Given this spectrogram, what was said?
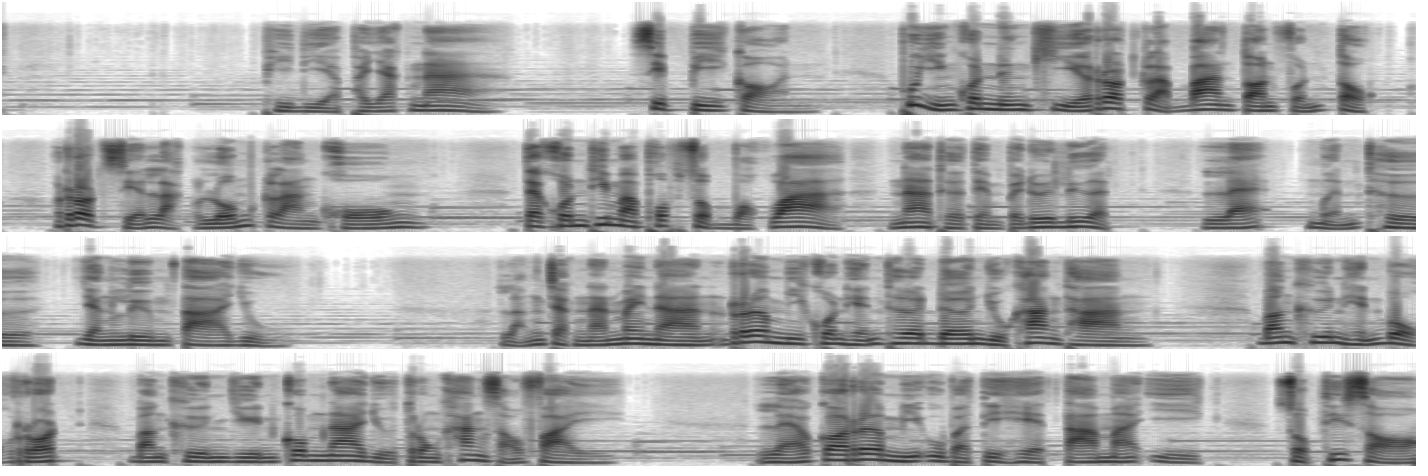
ก พี่เดียพยักหน้าสิบปีก่อน ผู้หญิงคนหนึ่งขี่รถกลับบ้านตอนฝนตก รถเสียหลักล้มกลางโค้ง แต่คนที่มาพบศพบอกว่าหน้าเธอเต็มไปด้วยเลือด และเหมือนเธอยังลืมตาอยู่ หลังจากนั้นไม่นานเริ่มมีคนเห็นเธอเดินอยู่ข้างทาง บางคืนเห็นโบกรถ บางคืนยืนก้มหน้าอยู่ตรงข้างเสาไฟ แล้วก็เริ่มมีอุบัติเหตุตามมาอีก ศพที่สอง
